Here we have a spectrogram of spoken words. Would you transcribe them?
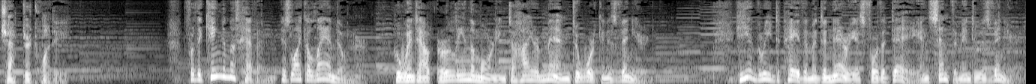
Chapter 20 For the kingdom of heaven is like a landowner who went out early in the morning to hire men to work in his vineyard. He agreed to pay them a denarius for the day and sent them into his vineyard.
